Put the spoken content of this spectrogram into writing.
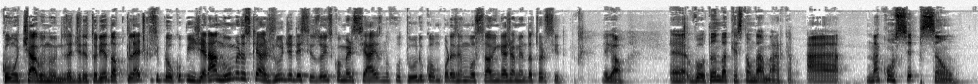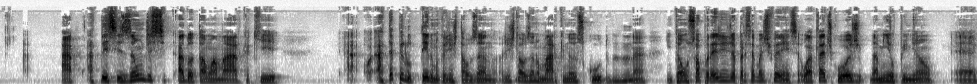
com o Thiago Nunes. A diretoria do Atlético se preocupa em gerar números que ajudem decisões comerciais no futuro, como, por exemplo, mostrar o engajamento da torcida. Legal. É, voltando à questão da marca. A, na concepção, a, a decisão de se adotar uma marca que até pelo termo que a gente está usando, a gente está usando marca e não escudo, uhum. né? Então, só por aí a gente já percebe uma diferença. O Atlético hoje, na minha opinião, é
